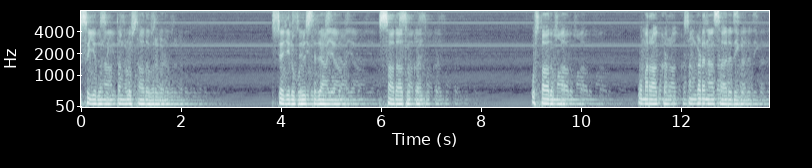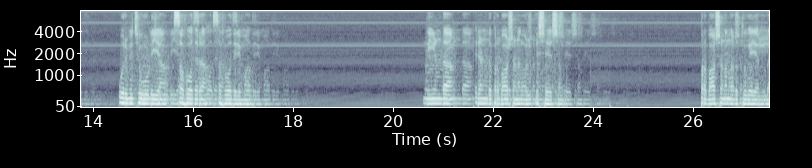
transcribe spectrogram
സയ്യദുന തങ്ങൾ ഉസ്താദവറുകൾ സ്റ്റേജിൽ ഉപവിഷ്ടരായ സാദാത്തുക്കൾ ഉസ്താദുമാർ ഉമറാക്കൾ സംഘടനാ സാരഥികൾ ഒരുമിച്ചുകൂടിയ സഹോദര സഹോദരിമാർ. നീണ്ട രണ്ട് പ്രഭാഷണങ്ങൾക്ക് ശേഷം പ്രഭാഷണം നടത്തുകയല്ല.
